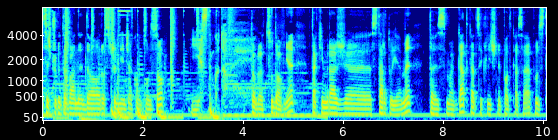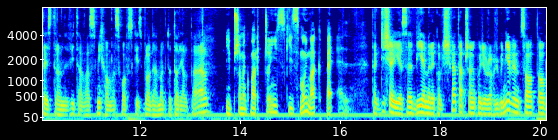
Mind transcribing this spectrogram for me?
jesteś przygotowany do rozstrzygnięcia konkursu? Jestem gotowy. Dobra, cudownie. W takim razie startujemy. To jest Magatka, cykliczny podcast Apple. Z tej strony wita Was Michał Masłowski z bloga mactutorial.pl i Przemek Marczyński z mójmac.pl. Tak, dzisiaj jest Bijemy Rekord Świata. Przemek powiedział, że choćby nie wiem co, to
